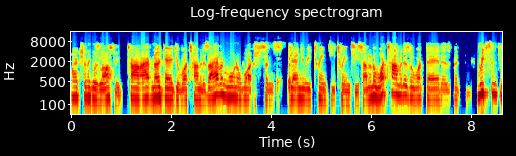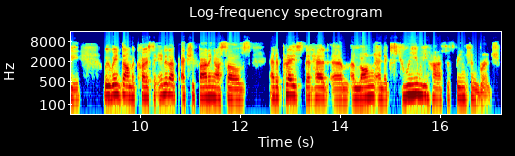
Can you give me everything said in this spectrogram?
well, actually, I think it was last week, time, I have no gauge of what time it is. I haven't worn a watch since January 2020. So I don't know what time it is or what day it is. But recently, we went down the coast and ended up actually finding ourselves at a place that had um, a long and extremely high suspension bridge.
